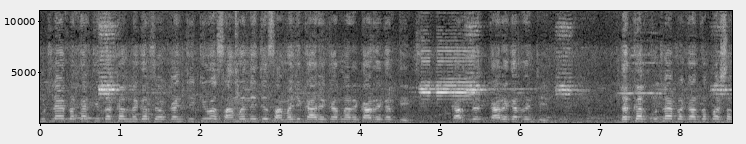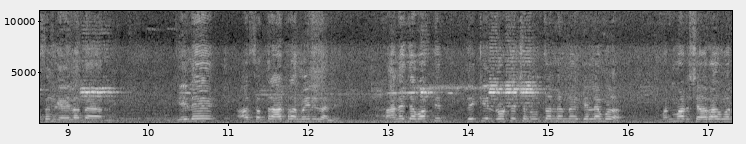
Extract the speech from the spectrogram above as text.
कुठल्याही प्रकारची दखल नगरसेवकांची किंवा सामान्य जे सामाजिक कार्य करणारे कार्यकर्ते कार्य कार्यकर्त्यांची दखल कुठल्याही प्रकारचं प्रशासन घ्यायला तयार नाही. गेले आज सतरा अठरा महिने झाले. पाण्याच्या बाबतीत देखील रोटेशन उचललं न गेल्यामुळं मनमाड शहरावर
